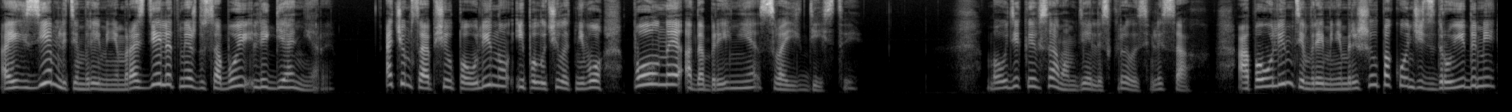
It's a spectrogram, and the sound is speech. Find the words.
а их земли тем временем разделят между собой легионеры, о чем сообщил Паулину и получил от него полное одобрение своих действий. Баудика и в самом деле скрылась в лесах, а Паулин тем временем решил покончить с друидами,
